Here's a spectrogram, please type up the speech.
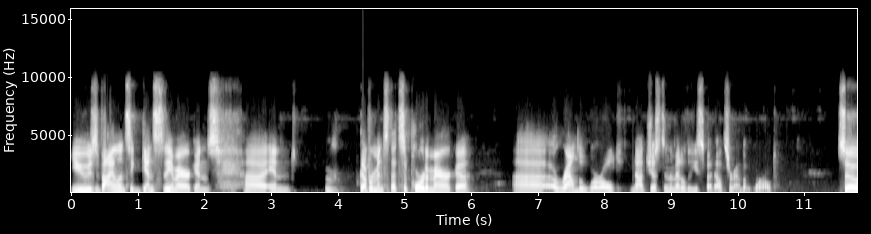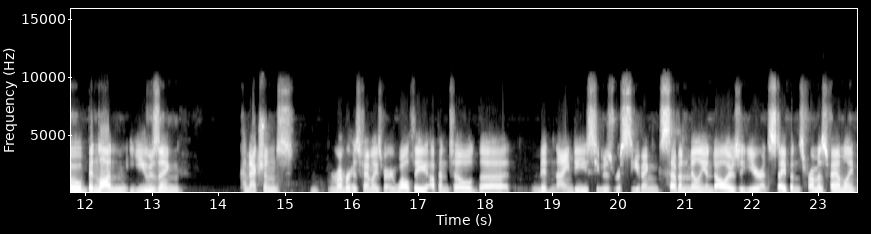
use violence against the Americans uh, and governments that support America uh, around the world, not just in the Middle East, but else around the world. So bin Laden using connections, remember his family is very wealthy up until the mid 90s. He was receiving $7 million a year in stipends from his family.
